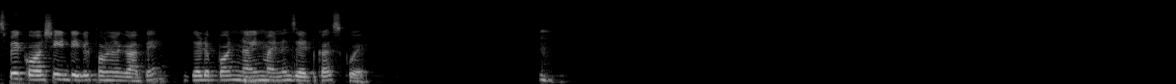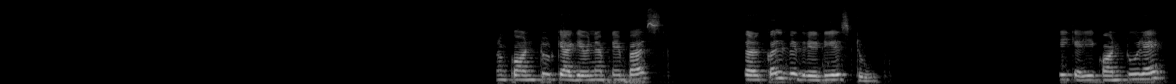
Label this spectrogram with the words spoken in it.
इस पर कॉशी इंटीग्रल फॉर्मूला लगाते हैं। Z upon nine minus Z का स्क्वायर कॉन्टूर क्या गिवन है अपने पास? सर्कल विद रेडियस टू ठीक है, ये कॉन्टूर है।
